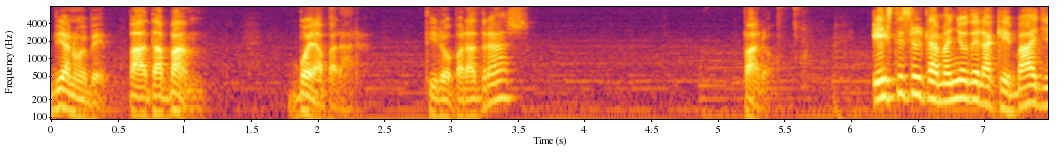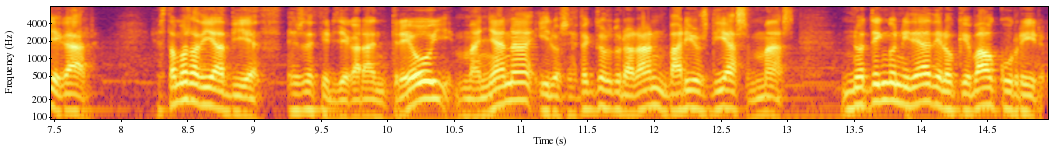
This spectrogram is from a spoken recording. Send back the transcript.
Día 9. Patapam. Voy a parar. Tiro para atrás. Paro. Este es el tamaño de la que va a llegar. Estamos a día 10, es decir, llegará entre hoy, mañana y los efectos durarán varios días más. No tengo ni idea de lo que va a ocurrir.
